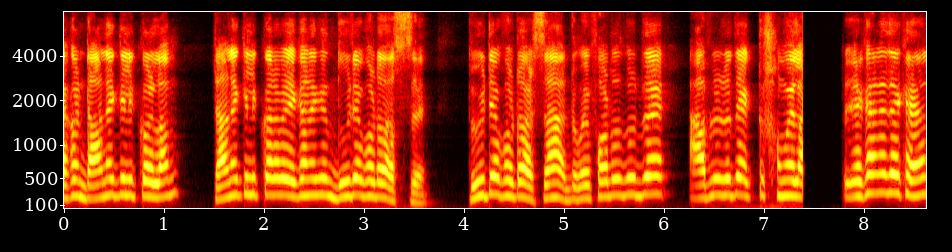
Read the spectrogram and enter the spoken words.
এখন ডানে ক্লিক করলাম। ডানে ক্লিক করার পর এখানে কিন্তু দুইটা ফটো আসছে। দুইটা ফটো আসছে হ্যাঁ? তো ওই ফটো তুলতে আপলোড হতে একটু সময় লাগে তো এখানে দেখেন,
